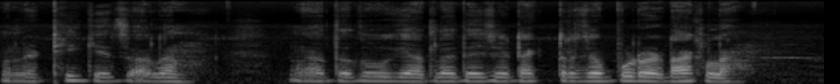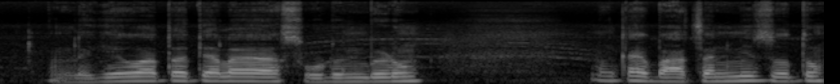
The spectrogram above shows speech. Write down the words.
म्हणलं ठीक आहे चालन. मग आता तो घेतला त्याच्या ट्रॅक्टरच्या पुढं टाकला. म्हणलं घेऊ आता त्याला सोडून बिडून. मग काय बाचान मीच होतो.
